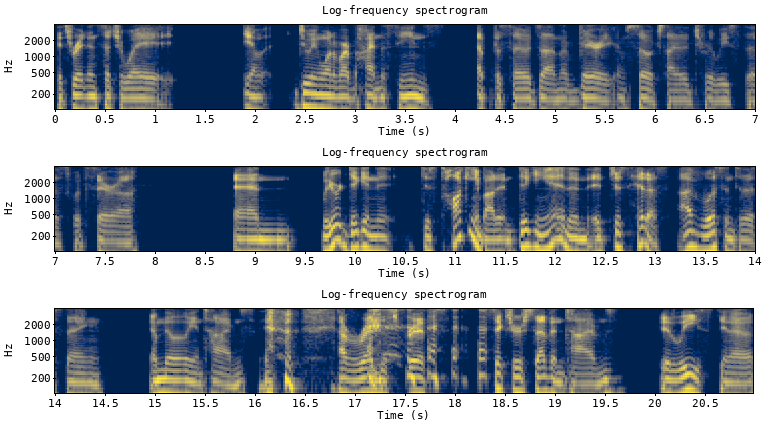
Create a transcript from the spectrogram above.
it's written in such a way, you know, doing one of our behind the scenes episodes, um, I'm very, I'm so excited to release this with Sarah. And we were digging, just talking about it and digging in, and it just hit us. I've listened to this thing a million times. I've read the scripts six or seven times at least, you know.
